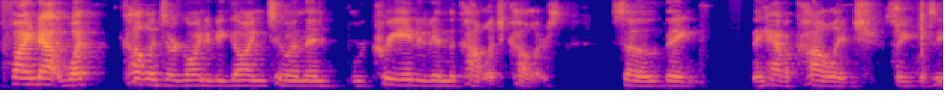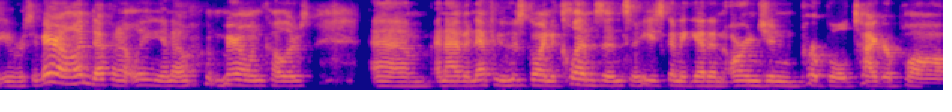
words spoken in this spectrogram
find out what college they're going to be going to and then create it in the college colors. So they, they have a college, so you can see University of Maryland, definitely, you know, Maryland colors. Um, and I have a nephew who's going to Clemson, so he's going to get an orange and purple tiger paw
